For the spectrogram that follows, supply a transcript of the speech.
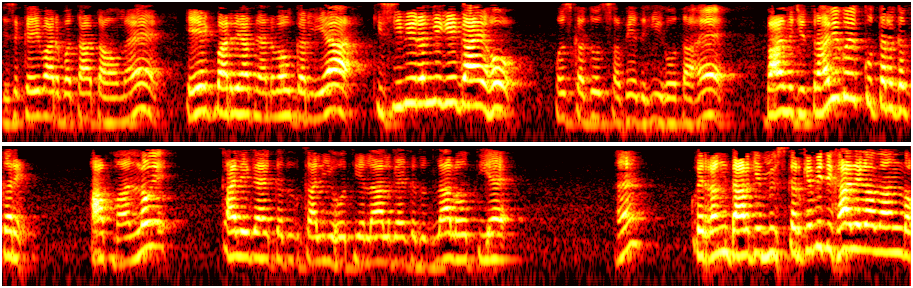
जैसे कई बार बताता हूँ मैं, एक बार भी आपने अनुभव कर लिया, किसी भी रंग की गाय हो, उसका दूध सफ़ेद ही होता है। बाद में जितना भी कोई कुतर्क करे, आप मान लोगे काली गाय का दूध काली होती है, लाल गाय का दूध लाल होती है, हैं? कोई रंग डाल के मिक्स करके भी दिखा देगा मान लो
